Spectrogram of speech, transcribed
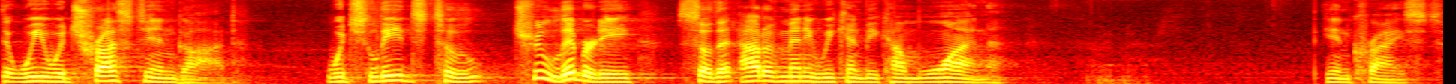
that we would trust in God, which leads to true liberty so that out of many we can become one in Christ.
